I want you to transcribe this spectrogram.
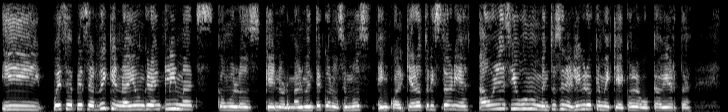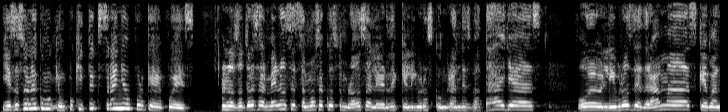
Y pues a pesar de que no hay un gran clímax como los que normalmente conocemos en cualquier otra historia, aún así hubo momentos en el libro que me quedé con la boca abierta. Y eso suena como que un poquito extraño porque pues nosotros al menos estamos acostumbrados a leer de que libros con grandes batallas o libros de dramas que van,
